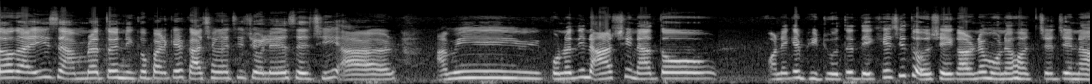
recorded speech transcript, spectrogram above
তো গাইস আমরা তো নিকো পার্কের কাছাকাছি চলে এসেছি আর আমি কোনোদিন আসি না, তো অনেকের ভিডিওতে দেখেছি তো, সেই কারণে মনে হচ্ছে যে না,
